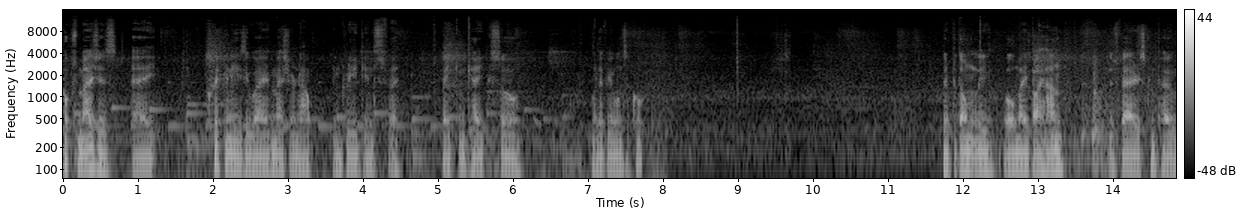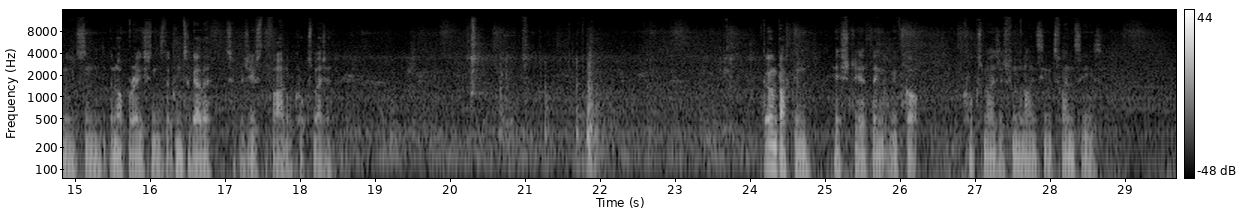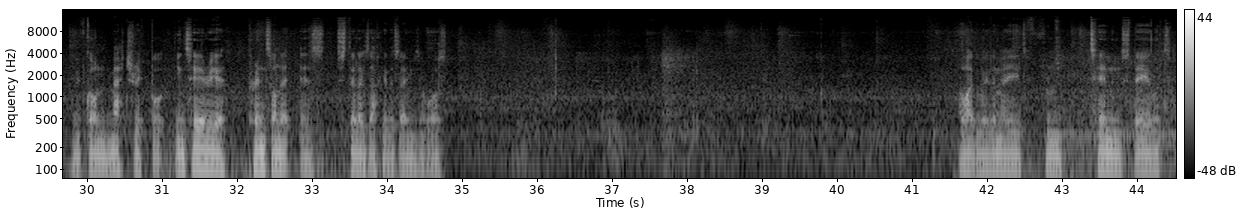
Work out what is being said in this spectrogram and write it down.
Cook's Measure's a quick and easy way of measuring out ingredients for baking cakes or whatever you want to cook. They're predominantly all made by hand. There's various components and, and operations that come together to produce the final Cook's Measure. Going back in history, I think we've got Cook's measures from the 1920s. We've gone metric, but the interior print on it is still exactly the same as it was. I like the way they're made from tin and steel. It's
